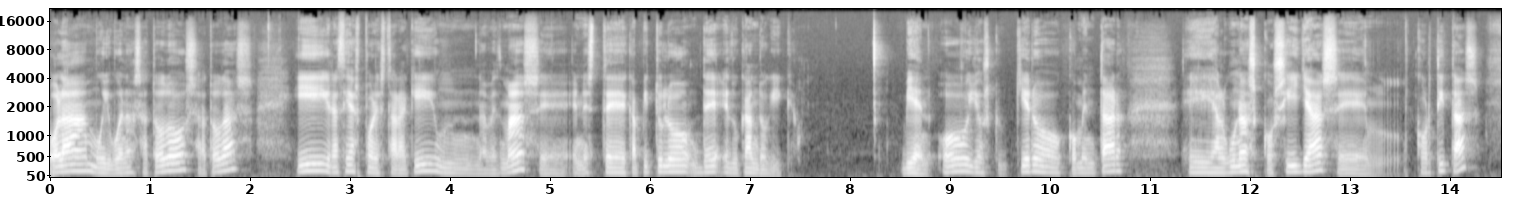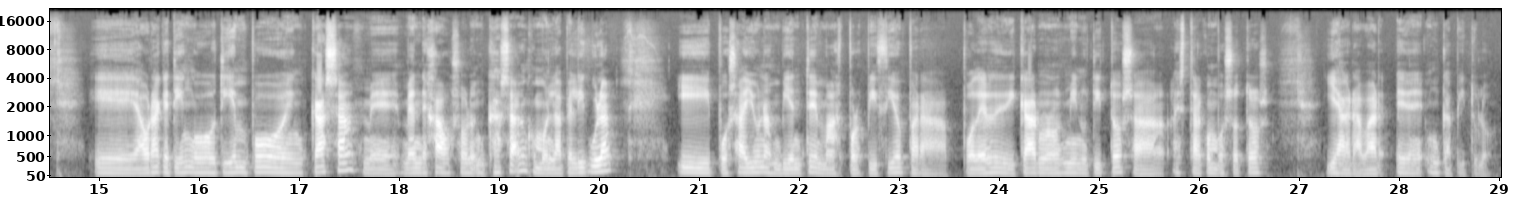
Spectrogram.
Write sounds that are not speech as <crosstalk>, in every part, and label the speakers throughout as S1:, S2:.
S1: Hola, muy buenas a todos, a todas y gracias por estar aquí una vez más eh, en este capítulo de Educando Geek. Bien, hoy os quiero comentar eh, algunas cosillas eh, cortitas. ahora que tengo tiempo en casa, me, han dejado solo en casa, <laughs> como en la película, y pues hay un ambiente más propicio para poder dedicar unos minutitos a, a estar con vosotros y a grabar un capítulo.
